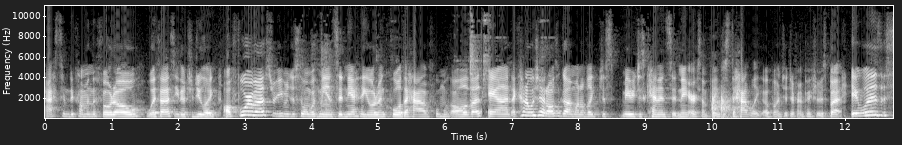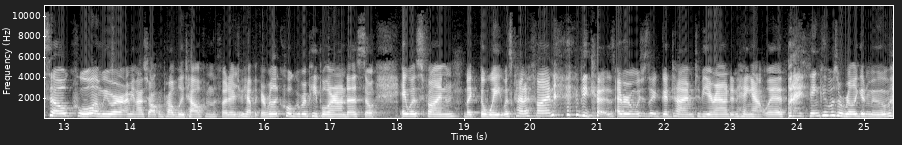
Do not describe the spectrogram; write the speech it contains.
asked him to come in the photo with us, either to do like all four of us or even just the one with me and Sydney. I think it would have been cool to have one with all of us. And I kind of wish I had also gotten one of like just maybe just Ken and Sydney or something just to have like a bunch of different pictures. But it was so cool and we were, I mean, as y'all can probably tell from the footage, we have like a really cool group of people around us. So it was fun. Like the wait was kind of fun because everyone was just like a good time to be around and hang out with. But I think it was a really good move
